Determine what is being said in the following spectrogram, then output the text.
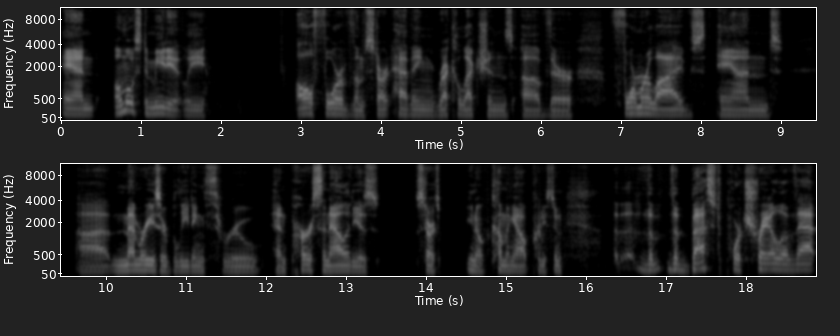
And almost immediately, all four of them start having recollections of their former lives and uh, memories are bleeding through and personality is starts you know coming out pretty soon. The the best portrayal of that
